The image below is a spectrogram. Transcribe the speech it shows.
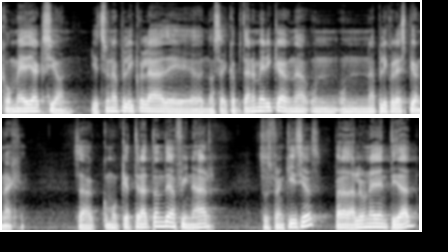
comedia-acción. Y es una película de, no sé, Capitán América, una, un- una película de espionaje. O sea, como que tratan de afinar sus franquicias para darle una identidad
